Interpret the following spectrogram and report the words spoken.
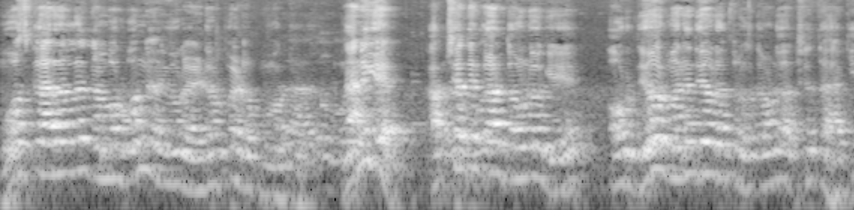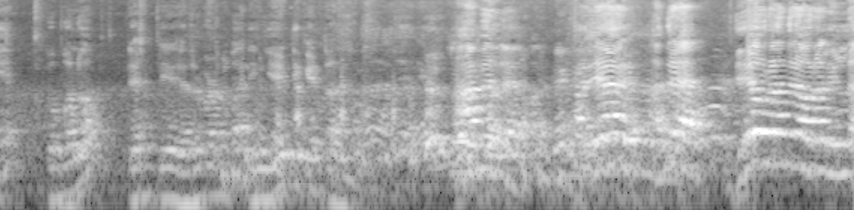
ಮೋಸ್ಕಾರಲ್ಲ ನಂಬರ್ ಒನ್ ಇವ್ರು ಯಡಿಯೂರಪ್ಪ ಯಡಿಯೂರಪ್ಪ ಮಕ್ಕಳು ನನಗೆ ಅಕ್ಷತೆ ಕಾರ್ಡ್ ತಗೊಂಡೋಗಿ ಅವ್ರ ದೇವ್ರ ಮನೆ ದೇವ್ರ ಹತ್ರ ತಗೊಂಡು ಅಕ್ಷತೆ ಹಾಕಿ ಗೋಪಾಲು ನೆಕ್ಸ್ಟ್ ನೀ ಹೆದರ್ಬೇಡಪ್ಪ ನಿಂಗೆ ಏನ್ ಟಿಕೆಟ್ ಅಂತ. ಆಮೇಲೆ ಅದೇ ಅಂದ್ರೆ ದೇವ್ರು ಅಂದ್ರೆ ಅವರಲ್ಲಿ ಇಲ್ಲ.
